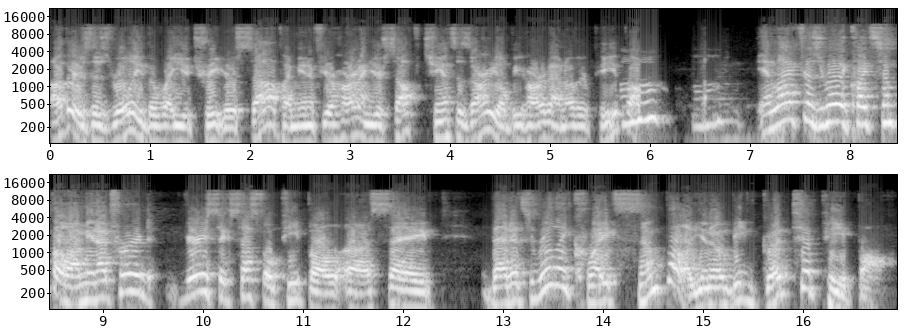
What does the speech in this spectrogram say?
others is really the way you treat yourself. I mean, if you're hard on yourself, chances are you'll be hard on other people. Mm-hmm. Mm-hmm. And life is really quite simple. I mean, I've heard very successful people uh, say that it's really quite simple. You know, be good to people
